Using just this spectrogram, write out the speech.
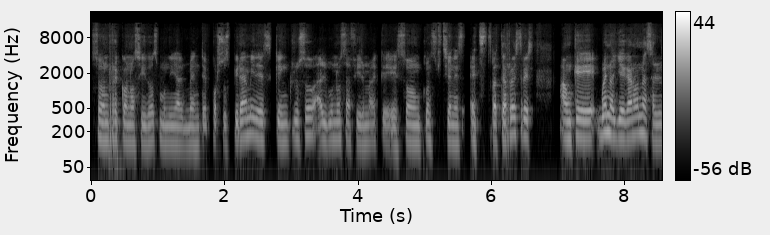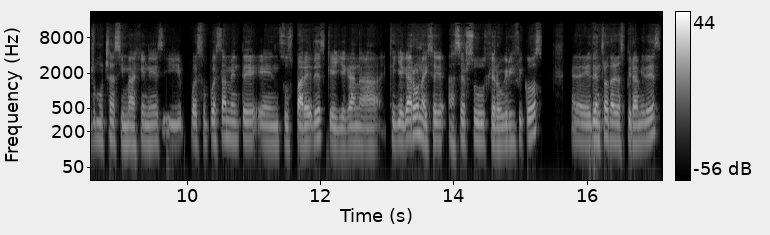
Son reconocidos mundialmente por sus pirámides, que incluso algunos afirman que son construcciones extraterrestres aunque, bueno, llegaron a salir muchas imágenes y pues supuestamente en sus paredes que, llegan a, que llegaron a hacer sus jeroglíficos eh, dentro de las pirámides,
